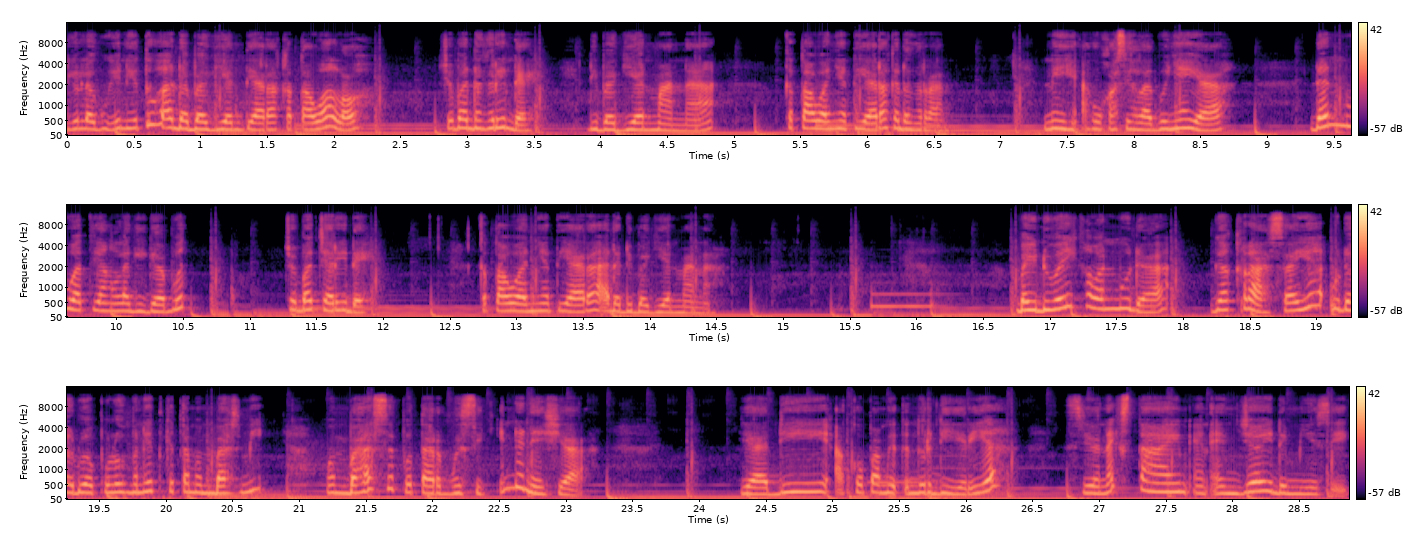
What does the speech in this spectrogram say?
Di lagu ini tuh ada bagian Tiara ketawa loh. Coba dengerin deh, di bagian mana ketawanya Tiara kedengeran. Nih, aku kasih lagunya ya. Dan buat yang lagi gabut, coba cari deh. Ketawanya Tiara ada di bagian mana? By the way, kawan muda, gak kerasa ya udah 20 menit kita membasmi, membahas seputar musik Indonesia. Jadi, aku pamit undur diri ya. See you next time and enjoy the music.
